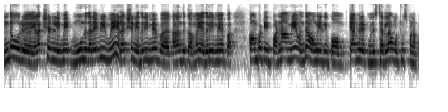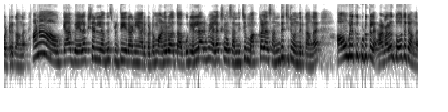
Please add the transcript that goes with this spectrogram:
எந்த ஒரு எலெக்ஷன்லயுமே மூணு தடவையுமே எலெக்ஷன் எதுலையுமே கலந்துக்காம எதுலையுமே காம்படிட் பண்ணாமே வந்து அவங்களுக்கு இப்போ கேபினெட் மினிஸ்டர்ல அவங்க சூஸ் பண்ணப்பட்டிருக்காங்க. ஆனா கேப் எலெக்ஷன்ல வந்து ஸ்மிருதி இரானியா இருக்கட்டும் அனுராக் தாக்கூர் எல்லாருமே எலெக்ஷனை சந்திச்சு மக்களை சந்திச்சுட்டு வந்திருக்காங்க. அவங்களுக்கு கொடுக்கல ஆனாலும் தோத்துட்டாங்க.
